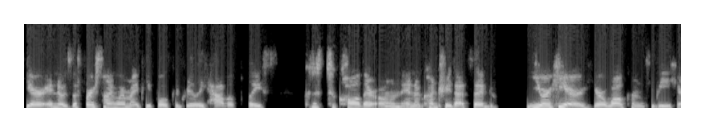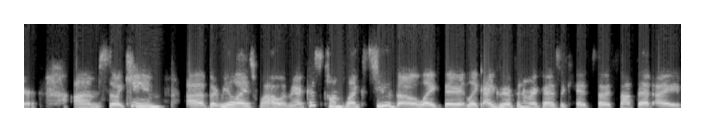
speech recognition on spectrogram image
here and it was the first time where my people could really have a place to call their own in a country that said you're here you're welcome to be here. Um, so i came uh, but realized wow america's complex too though. Like they're like i grew up in america as a kid so it's not that i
